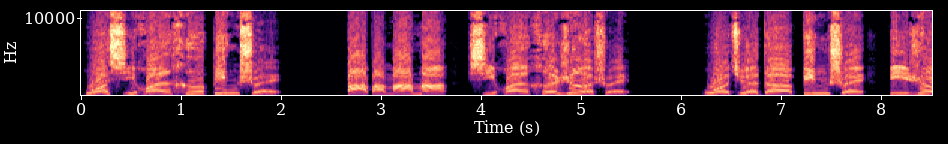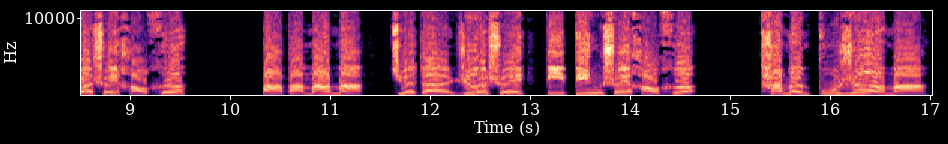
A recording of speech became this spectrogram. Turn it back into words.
我喜欢喝冰水，爸爸妈妈喜欢喝热水。我觉得冰水比热水好喝，爸爸妈妈觉得热水比冰水好喝。他们不热吗？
